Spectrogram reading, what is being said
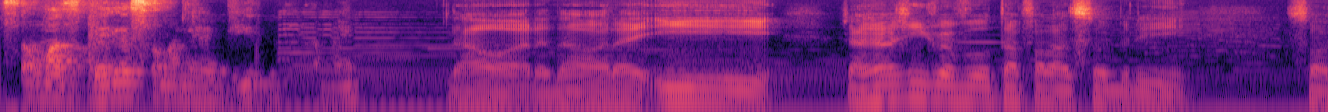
São umas bênçãos na minha vida também. Da hora, da hora. E já já a gente vai voltar a falar sobre só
